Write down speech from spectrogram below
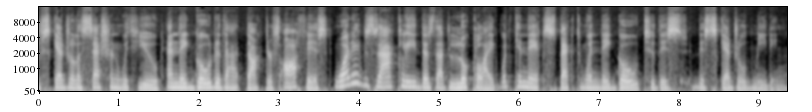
schedule a session with you, and they go to that doctor's office. What exactly does that look like? What can they expect when they go to this, this scheduled meeting?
